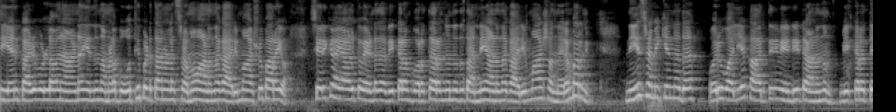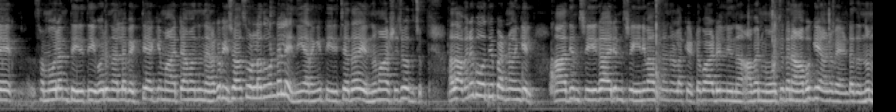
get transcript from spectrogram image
ചെയ്യാൻ കഴിവുള്ളവനാണ് എന്ന് നമ്മളെ ബോധ്യപ്പെടുത്താനുള്ള ശ്രമമാണെന്ന കാര്യം മാഷ് പറയുക ശരിക്കും അയാൾക്ക് വേണ്ടത് വിക്രം പുറത്തിറങ്ങുന്നത് തന്നെയാണെന്ന കാര്യം മാഷ് അന്നേരം പറഞ്ഞു. നീ ശ്രമിക്കുന്നത് ഒരു വലിയ കാര്യത്തിന് വേണ്ടിയിട്ടാണെന്നും വിക്രത്തെ സമൂലം തിരുത്തി ഒരു നല്ല വ്യക്തിയാക്കി മാറ്റാമെന്ന് നിനക്ക് വിശ്വാസം ഉള്ളതുകൊണ്ടല്ലേ നീ ഇറങ്ങി തിരിച്ചത് എന്ന് മാഷി ചോദിച്ചു. അത് അവന് ബോധ്യപ്പെടണമെങ്കിൽ ആദ്യം ശ്രീകാര്യം ശ്രീനിവാസൻ എന്നുള്ള കെട്ടുപാടിൽ നിന്ന് അവൻ മോചിതനാവുകയാണ് വേണ്ടതെന്നും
